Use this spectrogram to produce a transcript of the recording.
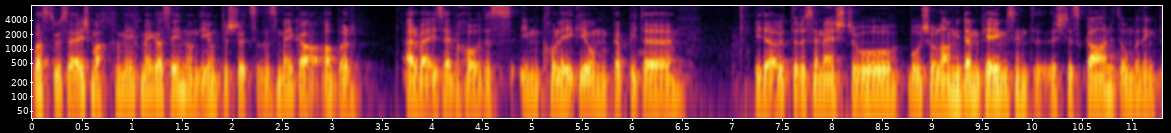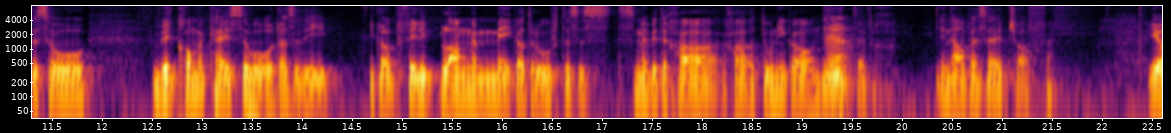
was du sagst, macht für mich mega Sinn und ich unterstütze das mega, aber er weiß einfach auch, dass im Kollegium, gerade bei den, bei den älteren Semestern, wo, wo schon lange in diesem Game sind, ist das gar nicht unbedingt so willkommen geheissen worden. Also die, ich glaube, viele planen mega drauf, dass, es, dass man wieder kann, kann an die Uni gehen und Ja. dort einfach in Abwesenheit arbeiten Ja,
